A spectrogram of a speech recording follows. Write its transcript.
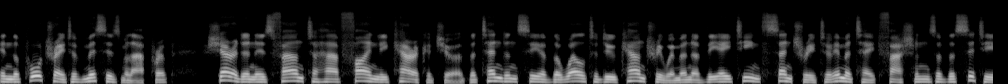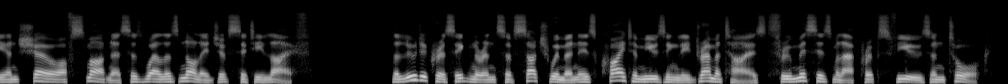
In the portrait of Mrs. Malaprop, Sheridan is found to have finely caricatured the tendency of the well to do countrywomen of the 18th century to imitate fashions of the city and show off smartness as well as knowledge of city life. The ludicrous ignorance of such women is quite amusingly dramatized through Mrs. Malaprop's views and talk.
